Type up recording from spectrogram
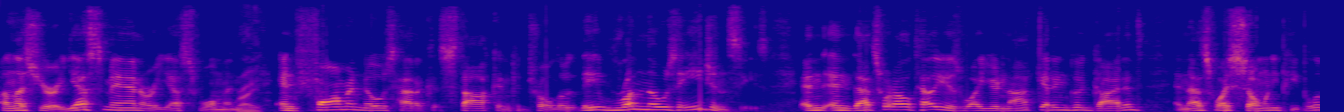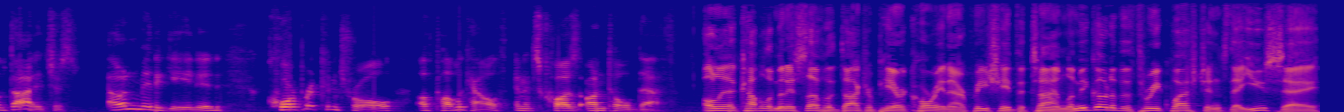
unless you're a yes man or a yes woman. Right. And pharma knows how to stock and control those. They run those agencies, and and that's what I'll tell you is why you're not getting good guidance, and that's why so many people have died. It's just unmitigated corporate control of public health, and it's caused untold death. Only a couple of minutes left with Dr. Pierre Kory, and I appreciate the time. Let me go to the three questions that you say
